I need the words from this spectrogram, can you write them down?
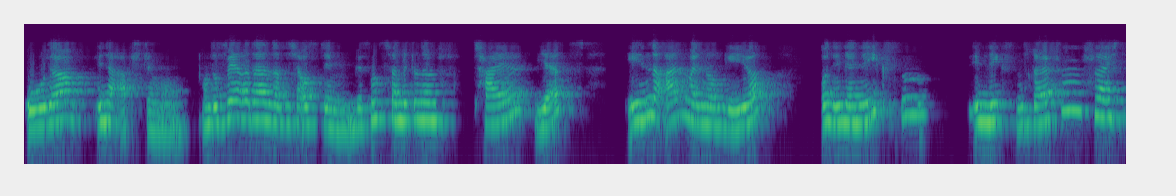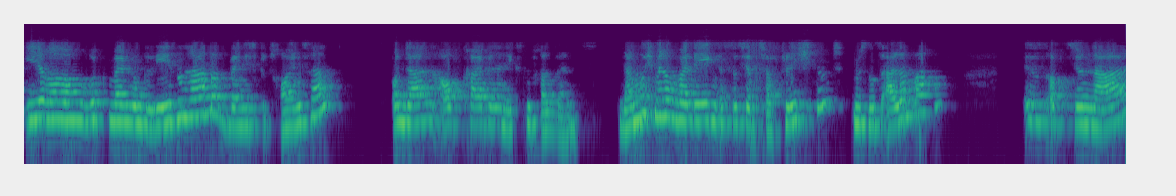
oder in der Abstimmung. Und das wäre dann, dass ich aus dem wissensvermittelnden Teil jetzt in eine Anwendung gehe und in der nächsten, im nächsten Treffen vielleicht Ihre Rückmeldung gelesen habe, wenn ich es betreuen kann, und dann aufgreife in der nächsten Präsenz. Und dann muss ich mir noch überlegen, ist das jetzt verpflichtend? Müssen es alle machen? Ist es optional?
